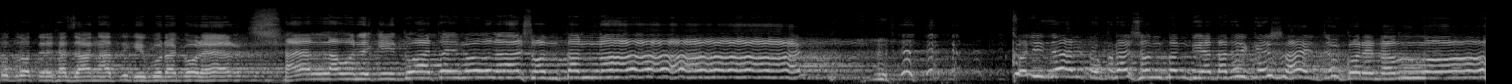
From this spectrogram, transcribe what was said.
কুদরতের খাজানা থেকে পুরা করেন। আয় আল্লাহ, অনেকেই দোয়া চাই মাওলা, সন্তান নাই। কলিজার টুকরা সন্তান দিয়ে তাদেরকে সাহায্য করেন আল্লাহ।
